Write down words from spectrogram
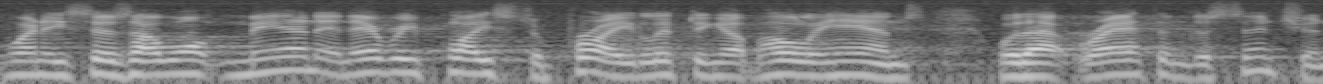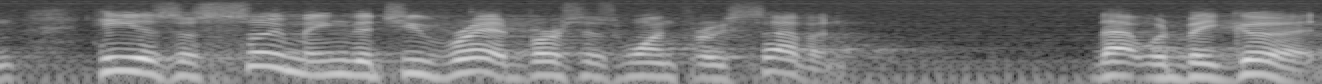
when he says, I want men in every place to pray, lifting up holy hands without wrath and dissension, he is assuming that you've read verses 1 through 7. That would be good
